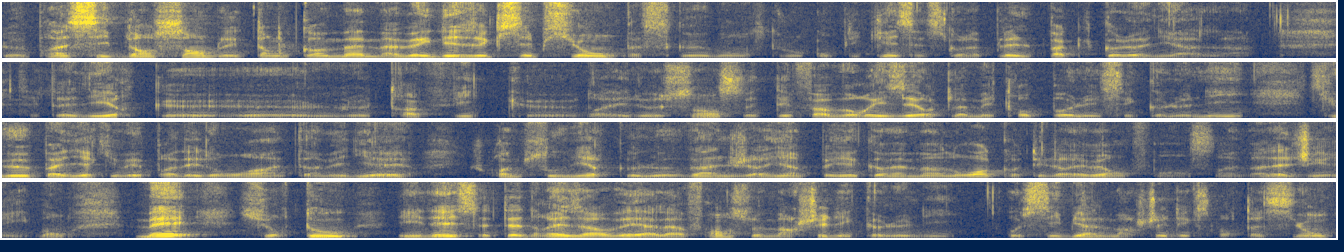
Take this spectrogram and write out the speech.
Le, principe d'ensemble étant quand même avec des exceptions, parce que bon, c'est toujours compliqué, c'est ce qu'on appelait le pacte colonial. C'est-à-dire que euh, le trafic euh, dans les deux sens était favorisé entre la métropole et ses colonies, ce qui ne veut pas dire qu'il n'y avait pas des droits intermédiaires. Crois me souvenir que le vin algérien payait quand même un droit quand il arrivait en France, hein, en Algérie. Bon. Mais surtout, l'idée c'était de réserver à la France le marché des colonies, aussi bien le marché d'exportation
